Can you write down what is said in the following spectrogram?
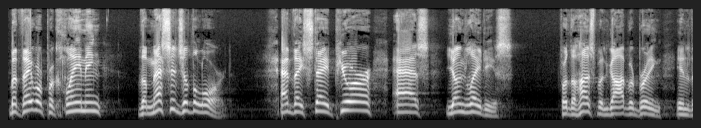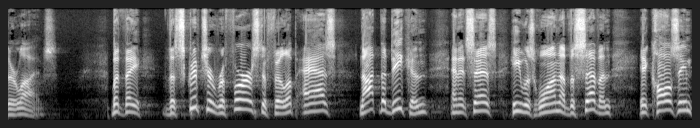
but they were proclaiming the message of the Lord. And they stayed pure as young ladies for the husband God would bring into their lives. But they, the scripture refers to Philip as not the deacon, and it says he was one of the seven. It calls him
